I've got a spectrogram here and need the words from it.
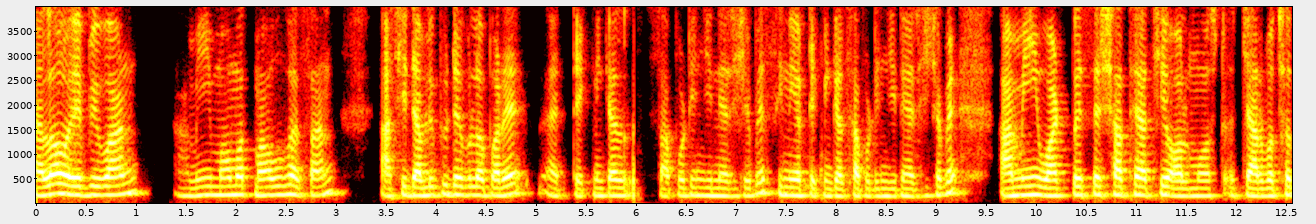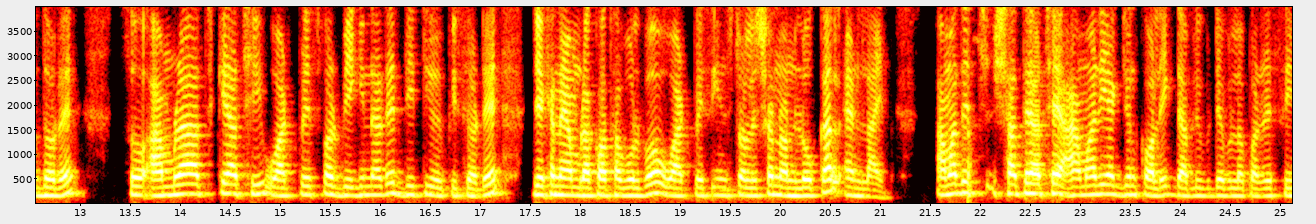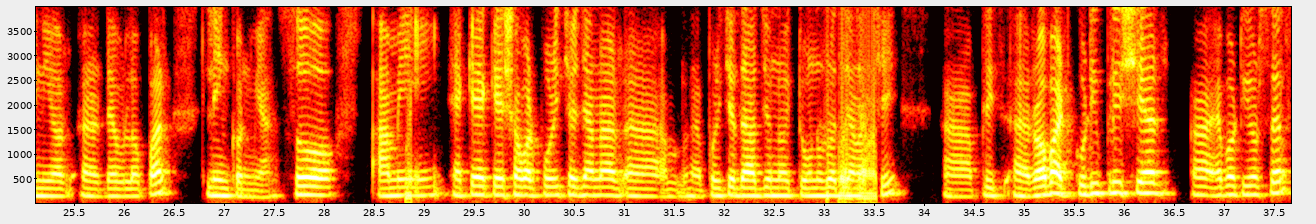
Hello everyone আমি মোহাম্মদ মাহবুব হাসান, আছি WP ডেভেলপারে টেকনিক্যাল সাপোর্ট ইঞ্জিনিয়ার হিসেবে সিনিয়র টেকনিক্যাল সাপোর্ট ইঞ্জিনিয়ার হিসেবে। আমি ওয়ার্ডপ্রেসের সাথে আছি অলমোস্ট চার বছর ধরে। সো আমরা আজকে আছি ওয়ার্ডপ্রেস ফর বিগিনারের দ্বিতীয় এপিসোডে যেখানে আমরা কথা বলব WordPress installation on local and live আমাদের সাথে আছে আমারই একজন colleague WP ডেভেলপারের senior developer Lincoln Mia so আমি একে একে সবার পরিচয় জানার পরিচয় দেওয়ার জন্য একটু অনুরোধ জানাচ্ছি please Robert could you please share about yourself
